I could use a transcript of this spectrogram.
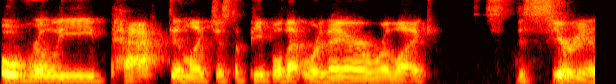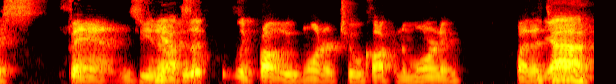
overly packed, and like just the people that were there were like the serious fans, you know, Yeah. because it was like probably one or two o'clock in the morning by the time. Yeah.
